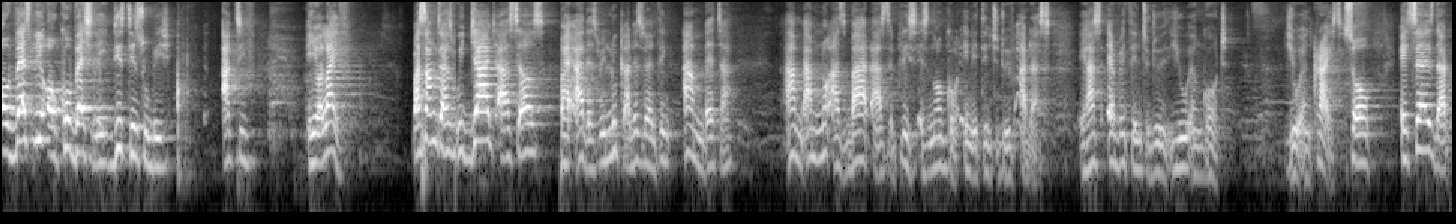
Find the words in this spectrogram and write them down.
obviously or covertly, these things will be active in your life. But sometimes we judge ourselves by others. We look at this and think, I'm better. I'm, I'm not as bad as the police. It's not got anything to do with others. It has everything to do with you and God, you and Christ. So it says that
